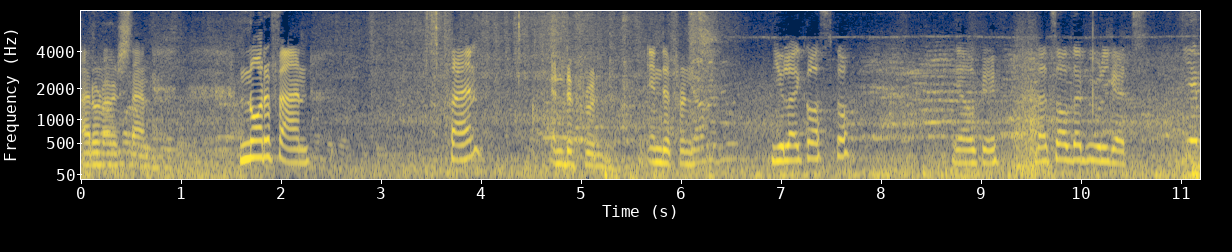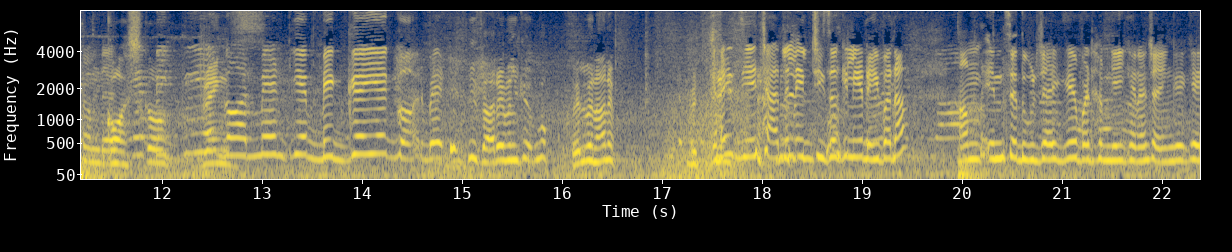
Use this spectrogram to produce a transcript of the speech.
I don't understand not a fan fan Indifferent. indifferent. You like costco? Yeah okay. That's all that we will get from there. Costco brings government ये बिक गई है गवर्नमेंट ये सारे मिलके वो बिल बना रहे गाइस ये चैनल इन चीज़ों के लिए नहीं बना। हम इनसे दूर जाएँगे बट हम यही कहना चाहेंगे कि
